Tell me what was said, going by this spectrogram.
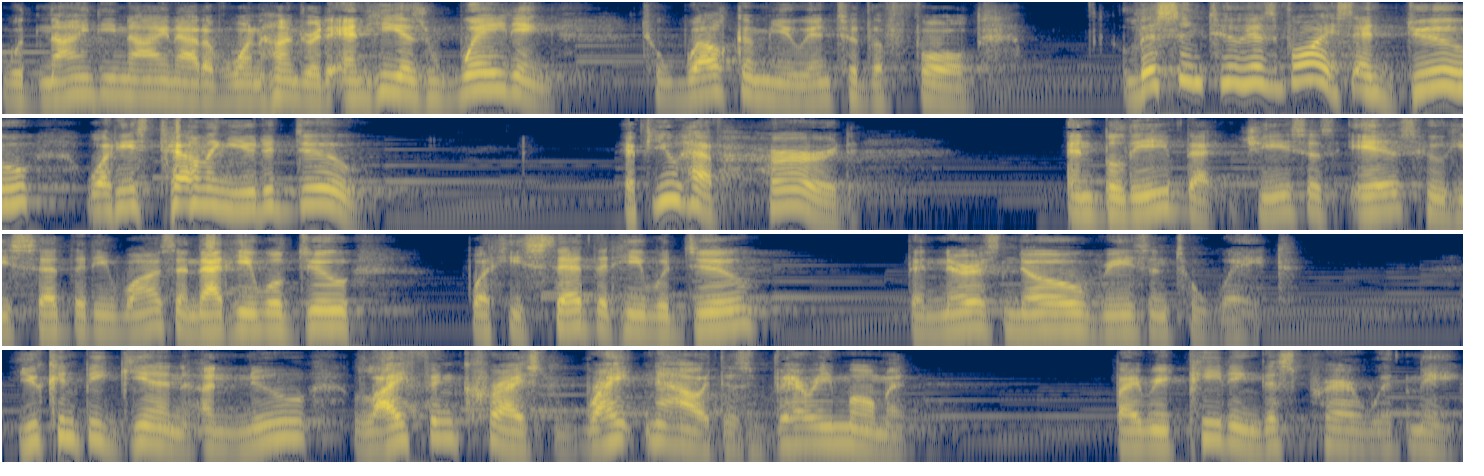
with 99 out of 100, and He is waiting to welcome you into the fold. Listen to His voice and do what He's telling you to do. If you have heard and believe that Jesus is who He said that He was and that He will do what He said that He would do, then there is no reason to wait. You can begin a new life in Christ right now at this very moment by repeating this prayer with me.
